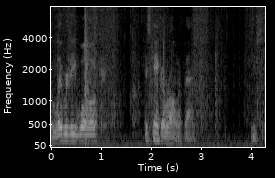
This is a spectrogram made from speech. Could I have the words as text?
Liberty Walk. Just can't go wrong with that. You see.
